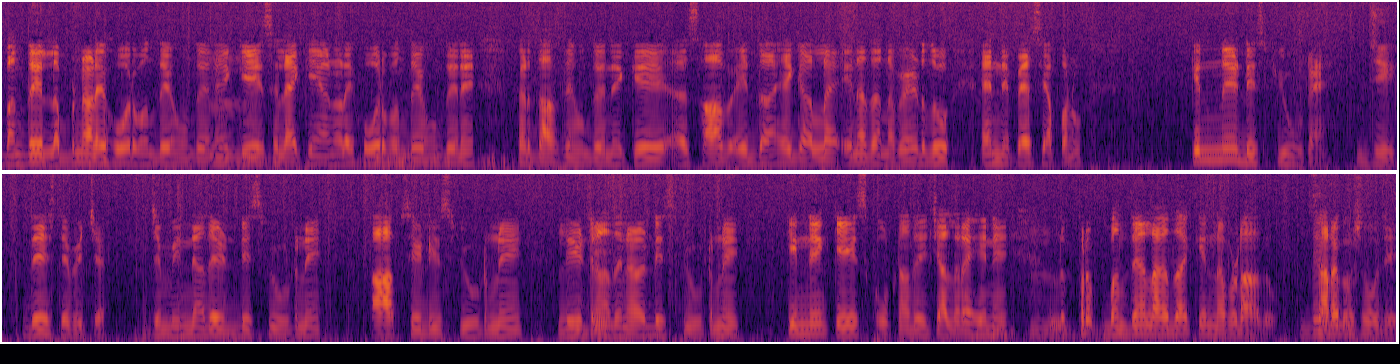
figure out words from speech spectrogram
ਬੰਦੇ ਲੱਭਣ ਵਾਲੇ ਹੋਰ ਬੰਦੇ ਹੁੰਦੇ ਨੇ। ਕੇਸ ਲੈ ਕੇ ਆਉਣ ਵਾਲੇ ਹੋਰ ਬੰਦੇ ਹੁੰਦੇ ਨੇ ਫਿਰ ਦੱਸਦੇ ਹੁੰਦੇ ਨੇ ਕਿ ਸਾਹਿਬ ਇਦਾਂ ਇਹ ਗੱਲ ਹੈ ਇਹਨਾਂ ਦਾ ਨਿਬੇੜ ਦਿਓ ਇੰਨੇ ਪੈਸੇ ਆਪਾਂ ਨੂੰ ਕਿੰਨੇ ਡਿਸਪਿਊਟ ਹੈ? ਜੀ। ਦੇਸ਼ ਦੇ ਵਿੱਚ। ਜ਼ਮੀਨਾਂ ਦੇ ਡਿਸਪਿਊਟ ਨੇ ਆਪਸੀ ਡਿਸਪਿਊਟ ਨੇ ਲੀਡਰਾਂ ਦੇ ਨਾਲ ਡਿਸਪਿਊਟ ਨੇ ਕਿੰਨੇ ਕੇਸ ਕੋਰਟਾਂ ਦੇ ਚੱਲ ਰਹੇ ਨੇ। ਪਰ ਬੰਦਿਆਂ ਲੱਗਦਾ ਕਿ ਨਬੜਾ ਦਿਓ ਸਾਰਾ। ਕੁਝ ਹੋ ਜੇ।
